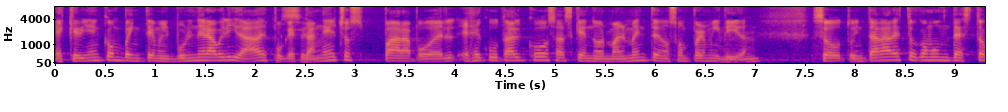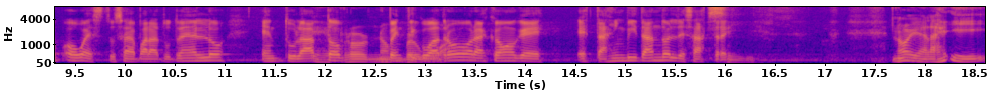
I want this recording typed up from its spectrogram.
es que vienen con 20.000 vulnerabilidades porque Sí. están hechos para poder ejecutar cosas que normalmente no son permitidas. So, tú instalar esto como un desktop OS, o sea, para tú tenerlo en tu laptop Error number 24 one. horas, es como que estás invitando el desastre. Sí. No, y, a la- y,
